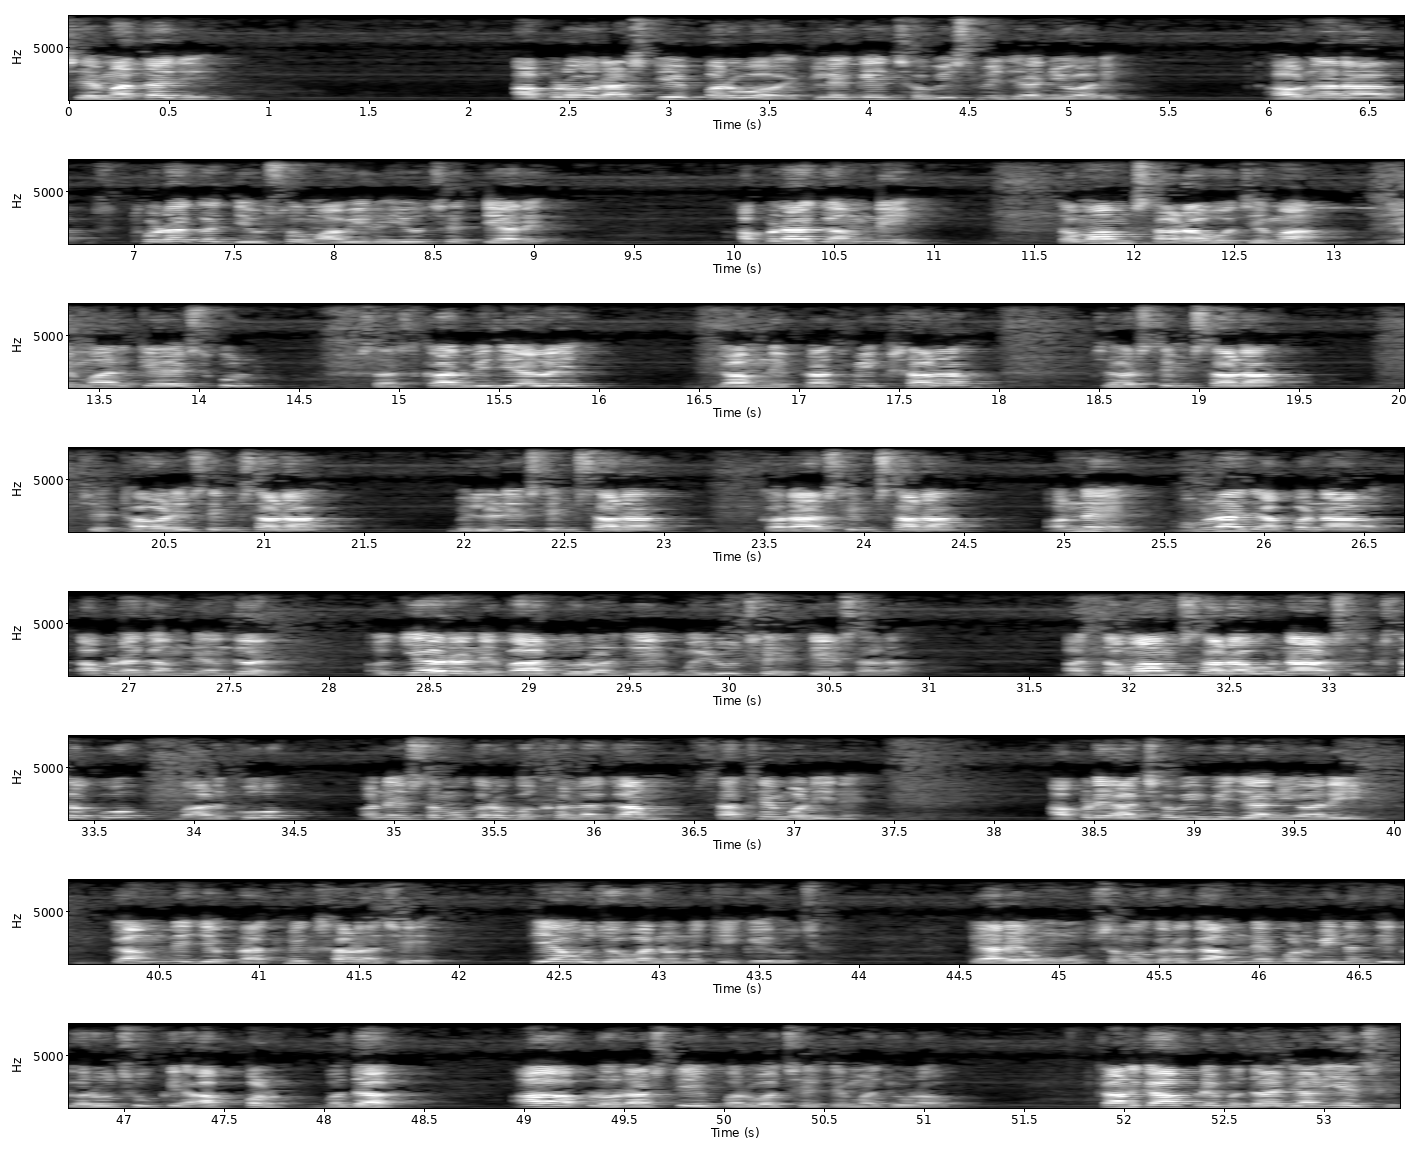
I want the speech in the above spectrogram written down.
જય માતાજી. આપણો રાષ્ટ્રીય પર્વ એટલે કે છવ્વીસમી જાન્યુઆરી. આવનારા થોડાક જ દિવસોમાં આવી રહ્યો છે ત્યારે આપણા ગામની તમામ શાળાઓ જેમાં એમઆરકે હાઈસ્કૂલ સંસ્કાર વિદ્યાલય, ગામની પ્રાથમિક શાળા જરસિમ શાળા, જેઠાવાડી સિમ શાળા, બિલડી સિમ શાળા, કરાર સિમ શાળા અને હમણાં જ આપણા આપણા ગામની અંદર અગિયાર અને બાર ધોરણ જે મળ્યું છે તે શાળા. આ તમામ શાળાઓના શિક્ષકો, બાળકો અને સમગ્ર બખરલા ગામ સાથે મળીને આપણે આ છવ્વીસમી જાન્યુઆરી ગામની જે પ્રાથમિક શાળા છે, ત્યાં ઉજવવાનું નક્કી કર્યું છે. ત્યારે હું સમગ્ર ગામને પણ વિનંતી કરું છું કે આપ પણ બધા આ આપણો રાષ્ટ્રીય પર્વ છે તેમાં જોડાઓ. કારણ કે આપણે બધા જાણીએ છીએ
